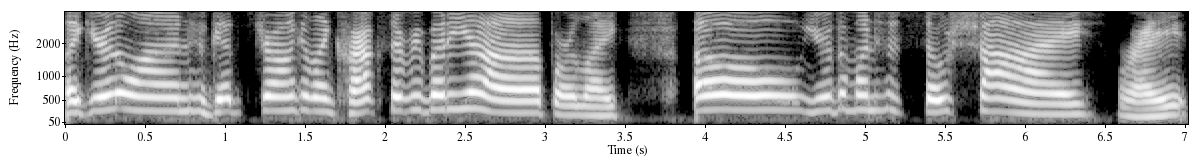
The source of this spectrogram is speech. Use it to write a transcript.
Like, you're the one who gets drunk and like cracks everybody up. Or like, oh, you're the one who's so shy, right?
